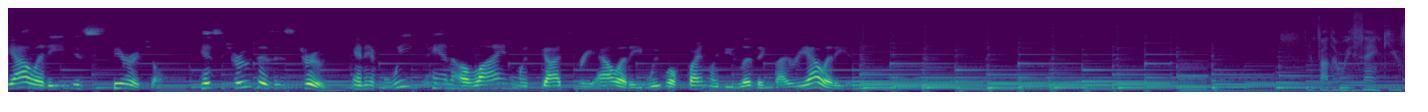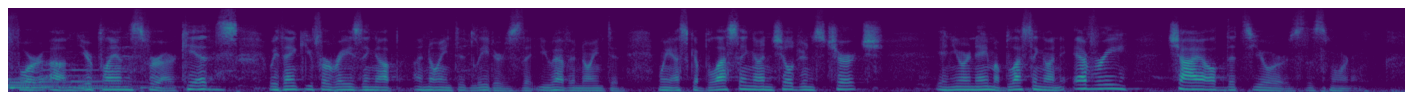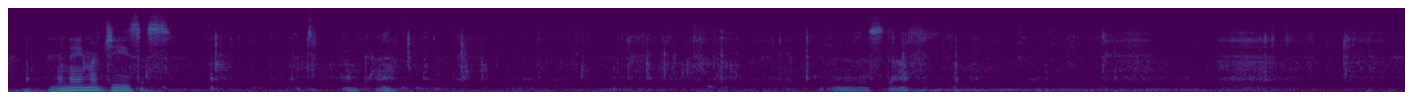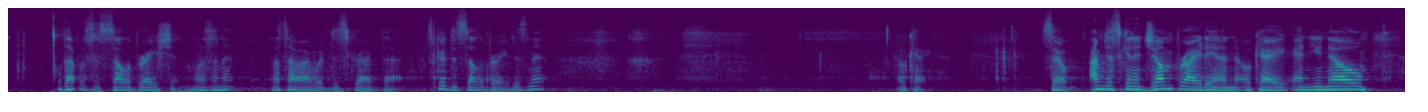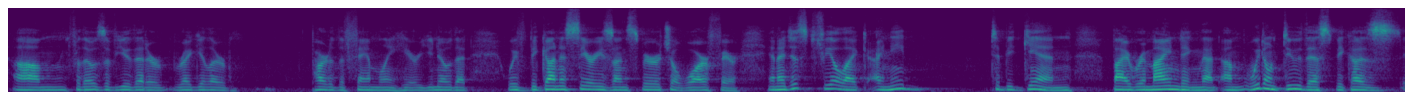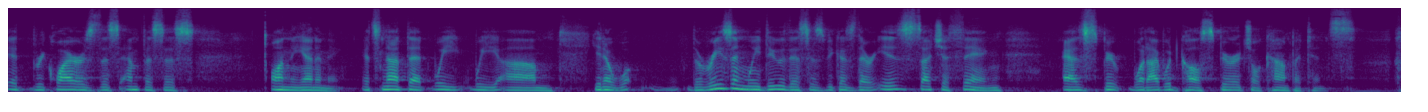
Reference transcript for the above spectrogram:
reality is spiritual. His truth is His truth. And if we can align with God's reality, we will finally be living by reality. Father, we thank you for um, your plans for our kids. We thank you for raising up anointed leaders that you have anointed. We ask a blessing on Children's Church in your name, a blessing on every child that's yours this morning. In the name of Jesus. Okay. Get rid of this stuff. Well, that was a celebration, wasn't it? That's how I would describe that. It's good to celebrate, isn't it? Okay. So I'm just going to jump right in, okay? And you know, um, for those of you that are regular part of the family here, you know that we've begun a series on spiritual warfare. And I just feel like I need to begin by reminding that um, we don't do this because it requires this emphasis on the enemy. It's not that we, we um, you know, w- the reason we do this is because there is such a thing as spir- what I would call spiritual competence.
